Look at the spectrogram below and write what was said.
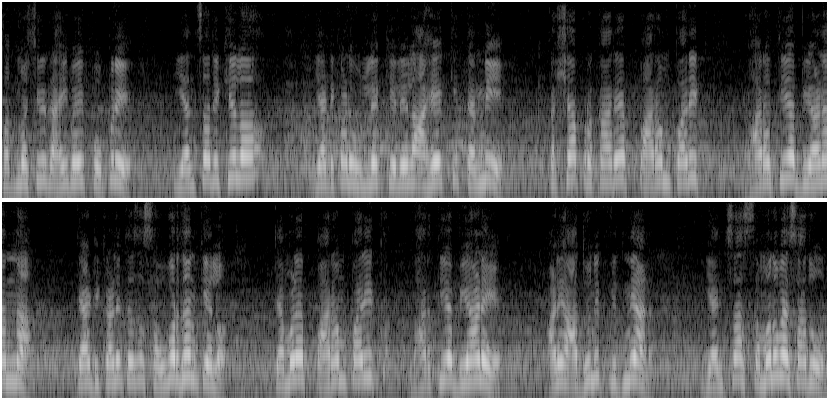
पद्मश्री राहीबाई पोपरे यांचा देखील या ठिकाणी उल्लेख केलेला आहे की त्यांनी कशा प्रकारे पारंपरिक भारतीय बियाण्यांना त्या ठिकाणी त्याचं संवर्धन केलं. त्यामुळे पारंपरिक भारतीय बियाणे आणि आधुनिक विज्ञान यांचा समन्वय साधून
